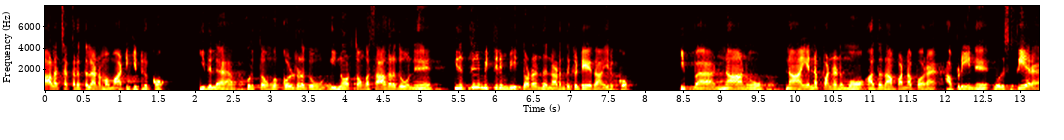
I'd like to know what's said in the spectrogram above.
காலச்சக்கரத்தில் நம்ம மாட்டிக்கிட்டு இருக்கோம். இதில் ஒருத்தவங்க கொள்றதும் இன்னொருத்தவங்க சாகிறதும்னு இது திரும்பி திரும்பி தொடர்ந்து நடந்துக்கிட்டே தான் இருக்கும். இப்போ நானும் நான் என்ன பண்ணணுமோ அதை தான் பண்ண போகிறேன் அப்படின்னு ஒரு ஸ்பியரை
